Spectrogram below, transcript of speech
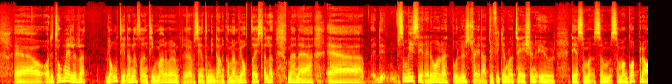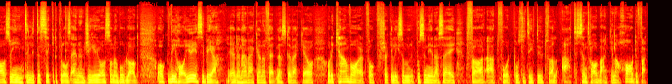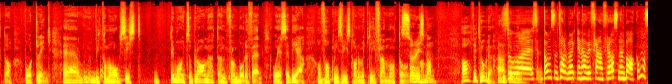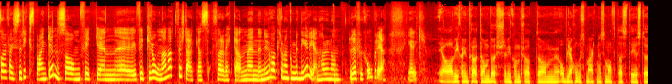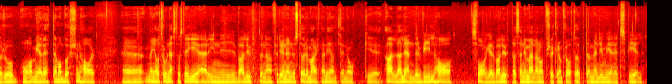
Och det tog mig rätt lång tid, nästan en timme. Det var sent till middagen, kom hem vid åtta istället. Men eh, eh, det, som vi ser det, det var en rätt bullish trade. Att vi fick en rotation ur det som, som, som har gått bra och så in till lite cyclicals, energy och såna bolag. Och vi har ju ECB eh, den här veckan och Fed nästa vecka. Och, och det kan vara att folk försöker liksom positionera sig för att få ett positivt utfall. Att centralbankerna har de facto vårt rigg. Eh, vi kommer ihåg sist det var inte så bra möten från både Fed och ECB. Och förhoppningsvis tar de ett kliv framåt. Och... Så risk on? Ja, vi tror det. Vi tror det. Så, de centralbankerna har vi framför oss. Men bakom oss har vi faktiskt Riksbanken som fick, en, eh, fick kronan att förstärkas förra veckan. Men nu har kronan kommit ner igen. Har du någon reflektion på det, Erik? Ja, vi kommer att prata om börsen. Vi kommer att prata om obligationsmarknaden som oftast är större och har mer rätt än vad börsen har. Eh, men jag tror nästa steg är in i valutorna. för Det är en ännu större marknad. egentligen. Och eh, alla länder vill ha svagare valuta. Sen emellanåt försöker de prata upp det, men det är mer ett spel.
